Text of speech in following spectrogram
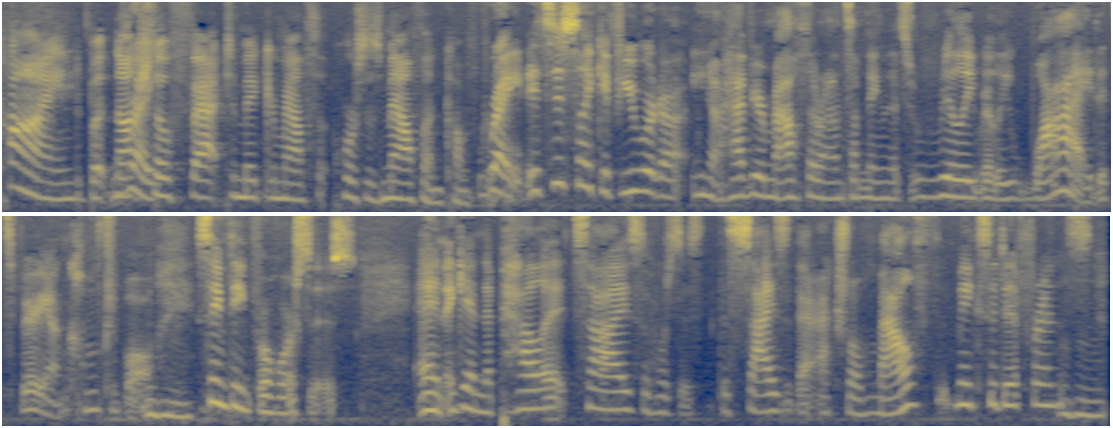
kind, but not Right. so fat to make your mouth horse's mouth uncomfortable. Right. It's just like if you were to, you know, have your mouth around something that's really, really wide, it's very uncomfortable. Mm-hmm. Same thing for horses. And again, the palate size, the horses, the size of their actual mouth makes a difference. Mm-hmm.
